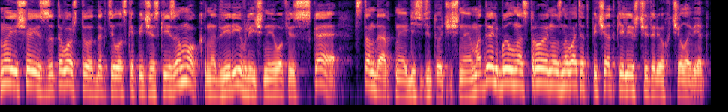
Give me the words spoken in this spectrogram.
но еще из-за того, что дактилоскопический замок на двери в личный офис Ская, стандартная десятиточечная модель, был настроен узнавать отпечатки лишь четырех человек.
